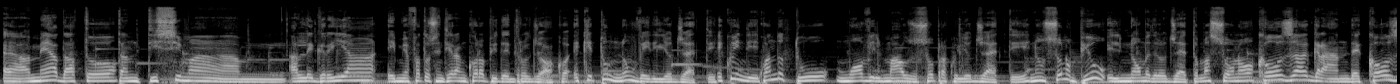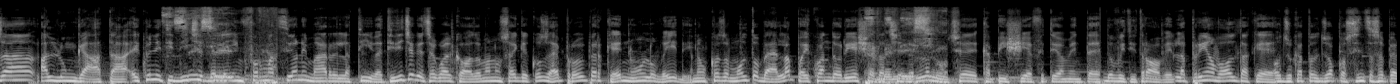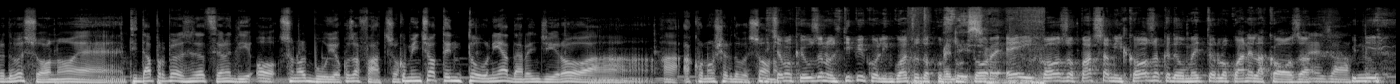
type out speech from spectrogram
eh, a me ha dato tantissima um, allegria e mi ha fatto sentire ancora più dentro il gioco è che tu non vedi gli oggetti e quindi quando tu muovi il mouse sopra quegli oggetti non sono più il nome dell'oggetto ma sono cosa grande, cosa allungata e quindi ti dice sì, delle sì. informazioni ma relative, ti dice che c'è qualcosa ma non sai che cos'è proprio perché non lo vedi. È una cosa molto bella, poi quando riesci ad accendere la luce capisci effettivamente dove ti trovi. La prima volta che ho giocato il gioco senza sapere dove sono eh, ti dà proprio la sensazione di oh sono al buio, cosa faccio? Comincio a tentoni a andare in giro a, a, a conoscere dove sono. Diciamo che usano il tipico linguaggio da costruttore. Ehi, coso, passami il coso che devo metterlo qua nella cosa. Esatto. Quindi...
